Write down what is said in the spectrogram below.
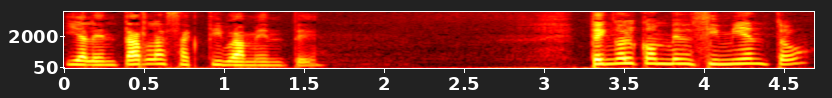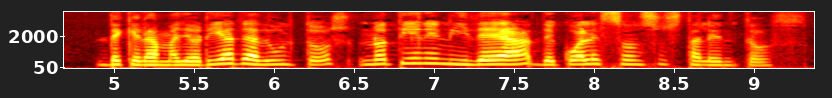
y alentarlas activamente. Tengo el convencimiento de que la mayoría de adultos no tienen idea de cuáles son sus talentos,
